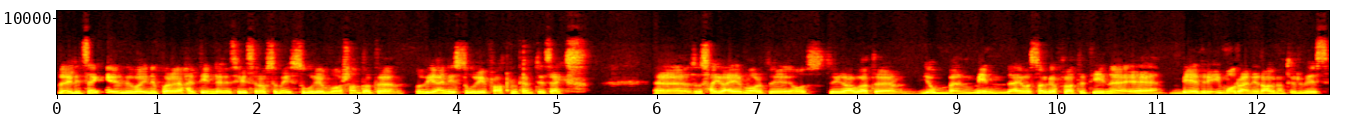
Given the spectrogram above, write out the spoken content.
Det er litt sikkert, du var inne på det helt innledningsvis også med historien vår. Sant? At, eh, når vi er en historie fra 1856, eh, så sier eieren vår til oss i dag at eh, jobben min det er å sørge for at Tine er bedre i morgen enn i dag, naturligvis.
